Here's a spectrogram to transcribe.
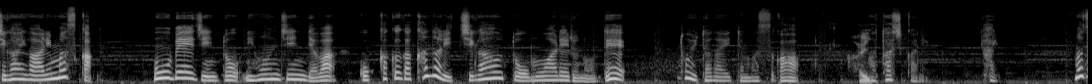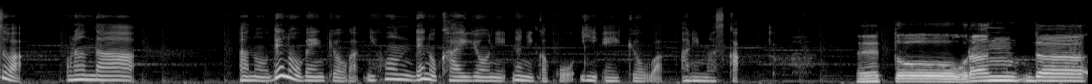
違いがありますか？欧米人と日本人では骨格がかなり違うと思われるのでといただいてますが、はい、あ確かに、はい、まずはオランダあのでの勉強が日本での開業に何かこういい影響はありますか？えっ、と、オランダ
